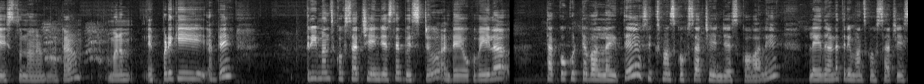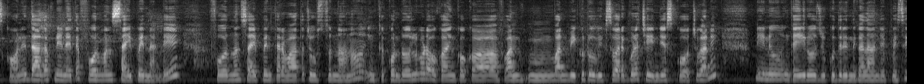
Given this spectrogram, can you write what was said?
చేస్తున్నాను అనమాట మనం ఎప్పటికీ అంటే త్రీ మంత్స్కి ఒకసారి చేంజ్ చేస్తే బెస్ట్. అంటే ఒకవేళ తక్కువ కుట్టే వాళ్ళు అయితే సిక్స్ మంత్స్కి ఒకసారి చేంజ్ చేసుకోవాలి. లేదంటే త్రీ మంత్స్కి ఒకసారి చేసుకోవాలి. దాదాపు నేనైతే ఫోర్ మంత్స్ అయిపోయిందండి. ఫోర్ మంత్స్ అయిపోయిన తర్వాత చూస్తున్నాను. ఇంకా కొన్ని రోజులు కూడా ఒక ఇంకొక one one week two weeks వరకు కూడా చేంజ్ చేసుకోవచ్చు. కానీ నేను ఇంకా ఈరోజు కుదిరింది కదా అని చెప్పేసి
